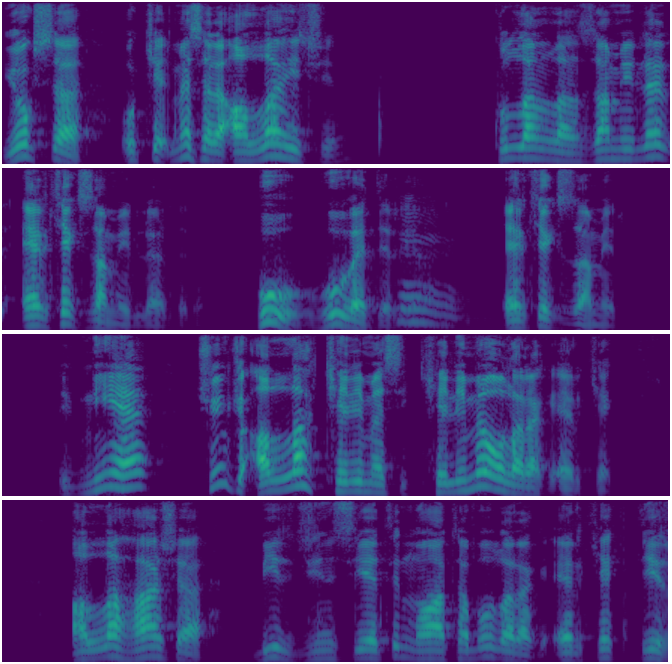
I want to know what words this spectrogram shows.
Yoksa o ke- mesela Allah için kullanılan zamirler erkek zamirlerdir. Hu, huvedir yani. Hmm. Erkek zamir. E, Niye? Çünkü Allah kelimesi kelime olarak erkektir. Allah haşa bir cinsiyetin muhatabı olarak erkektir,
